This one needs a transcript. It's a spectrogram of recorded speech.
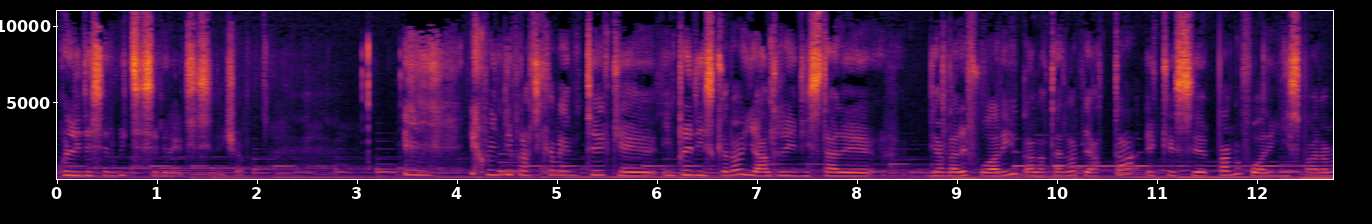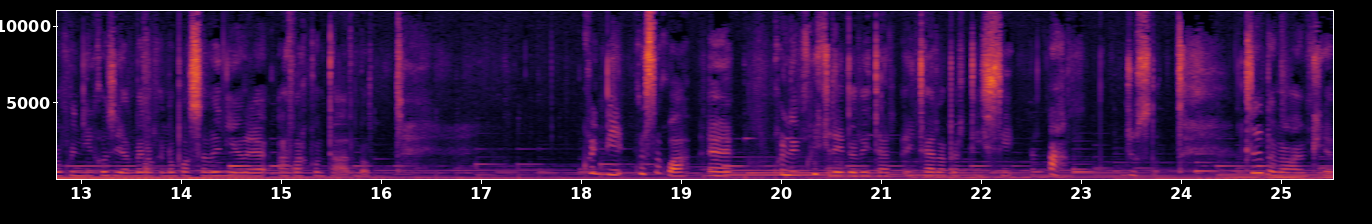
quelli dei servizi segreti si dice. Quindi praticamente che impediscano agli altri di stare di andare fuori dalla terra piatta e che se vanno fuori gli sparano, quindi così almeno che non possa venire a raccontarlo. Quindi questa qua è quello in cui credono i, ter- i terrapiattisti. Ah, giusto. Credono anche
